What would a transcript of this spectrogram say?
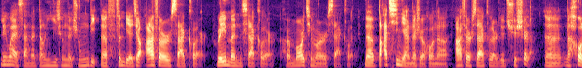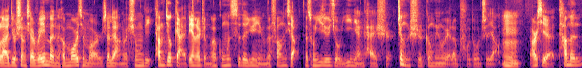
另外三个当医生的兄弟，那分别叫 Arthur Sackler、Raymond Sackler 和 Mortimer Sackler。那八七年的时候呢，Arthur Sackler 就去世了，嗯、那后来就剩下 Raymond 和 Mortimer 这两个兄弟，他们就改变了整个公司的运营的方向。那从一九九一年开始，正式更名为了普渡制药。嗯，而且他们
